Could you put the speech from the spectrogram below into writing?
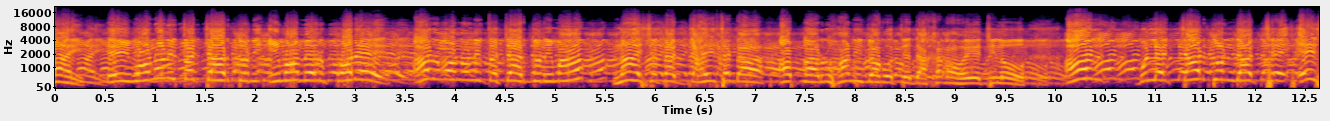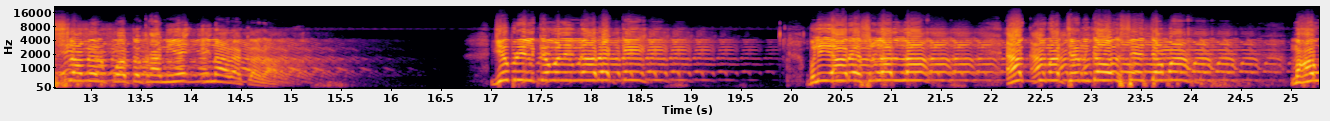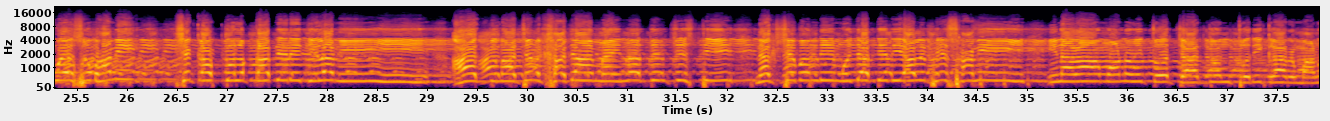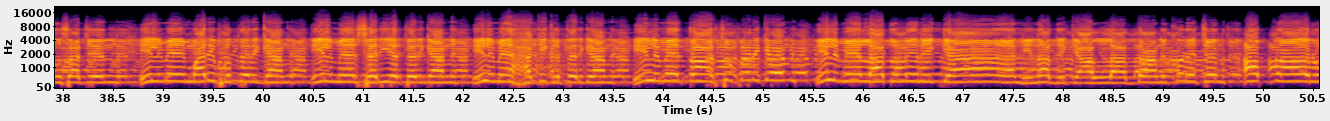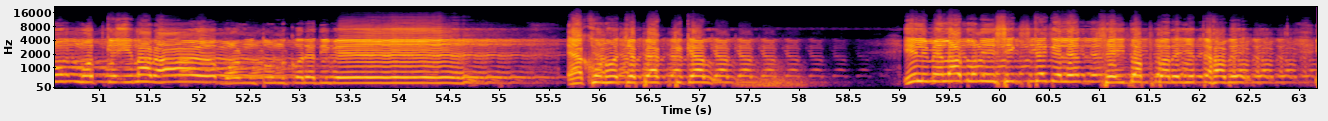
নাই। এই মনোনীত চারজন ইমামের পরে আর মনোনীত চারজন ইমাম নাই। সেটা যাই সেটা আপনার রুহানি জগতে দেখানো হয়েছিল। আর বললে চারজন যাচ্ছে ইসলামের পতাকা নিয়ে ইনারা কারা? জিবরিলকে বলে, ইনারা কি? বলি আর রাসূলুল্লাহ, একজন আছেন গাউসে জামা, মাহবুবে সুবহানি, শেখ আব্দুল কাদের জিলানি। একজন আছেন খাজা মাইনুদ্দিন চিস্তি নকশবন্দি মুজাদ্দিদি আলফে সানি ইনারা চারজন তরিকার মানুষ আছেন। ইলমে মারিফতের জ্ঞান, ইলমে শরীয়তের জ্ঞান, ইলমে হাকিকতের জ্ঞান, ইলমে তাসুফের জ্ঞান, ইলমে লাদুনের জ্ঞান। নিনাদিকে আল্লাহ দান করেছেন, আপনার উম্মতকে ইনারা বন্টন করে দিবে। এখন হচ্ছে প্র্যাকটিক্যাল ইলমে লাদুনি শিখতে গেলে সেই দপ্তরে যেতে হবে।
